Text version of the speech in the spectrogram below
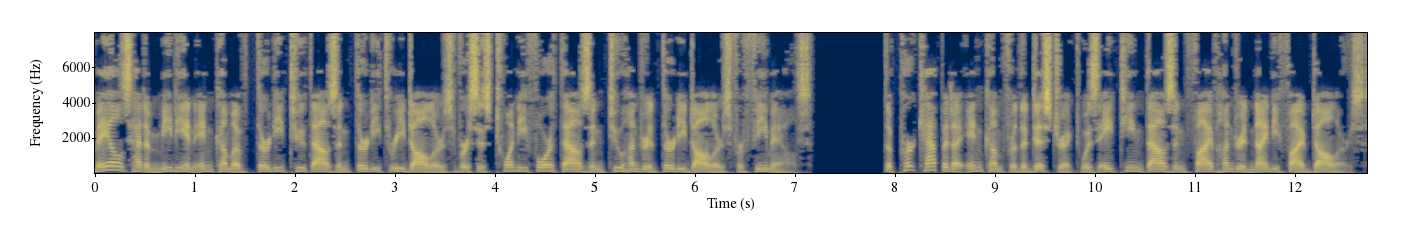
Males had a median income of $32,033 versus $24,230 for females. The per capita income for the district was $18,595.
